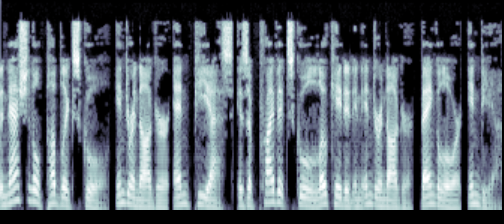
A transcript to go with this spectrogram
The National Public School, Indiranagar (NPS) is a private school located in Indiranagar, Bangalore, India.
